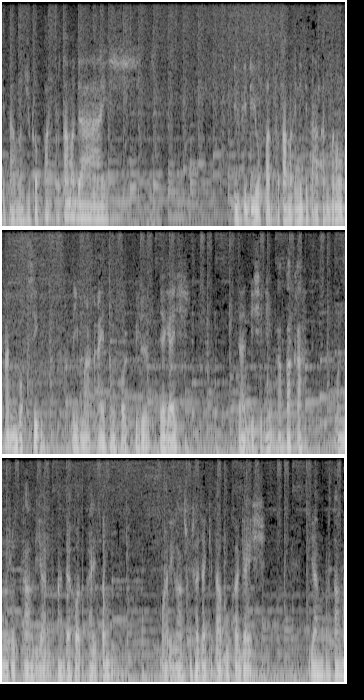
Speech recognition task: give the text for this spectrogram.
kita menuju ke part pertama guys. Di video part pertama ini kita akan mengunboxing 5 item Hot Wheels ya guys. Dan di sini apakah menurut kalian ada hot item? Mari langsung saja kita buka guys. Yang pertama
